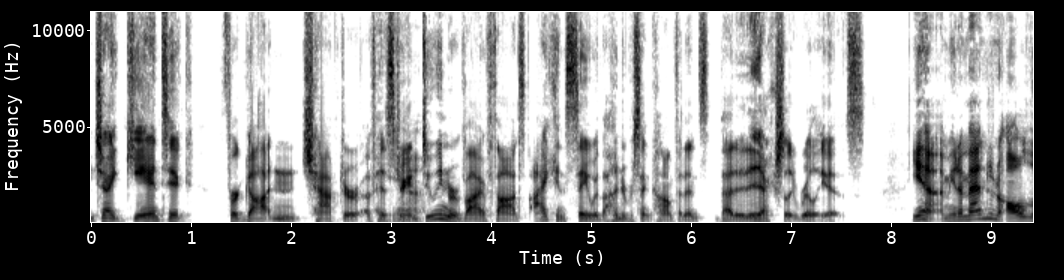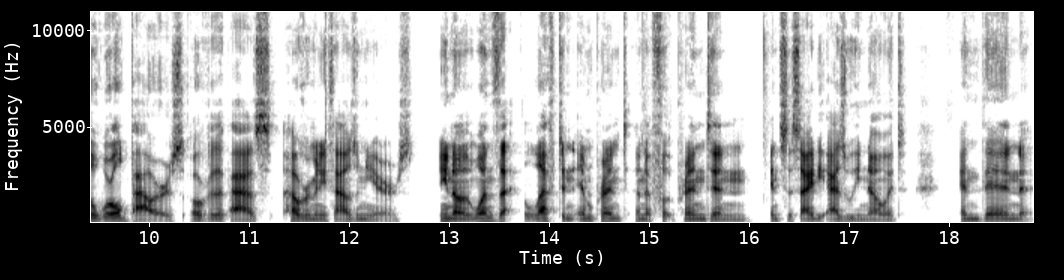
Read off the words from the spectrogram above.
gigantic forgotten chapter of history. Yeah. And doing revived thoughts, I can say with 100% confidence that it actually really is. Yeah, I mean, imagine all the world powers over the past however many thousand years. You know, the ones that left an imprint and a footprint in in society as we know it, and then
